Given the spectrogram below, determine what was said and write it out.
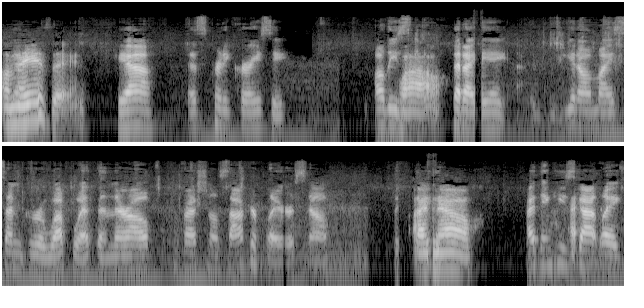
Amazing. yeah, it's pretty crazy. All these Wow. that I, you know, my son grew up with, and they're all professional soccer players now. I know. I think he's got like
